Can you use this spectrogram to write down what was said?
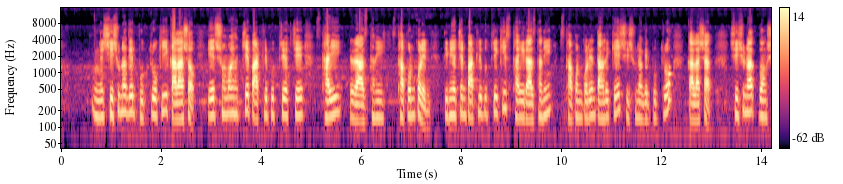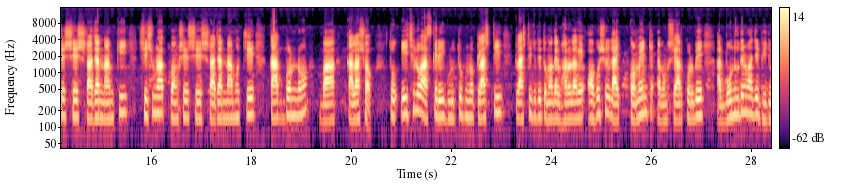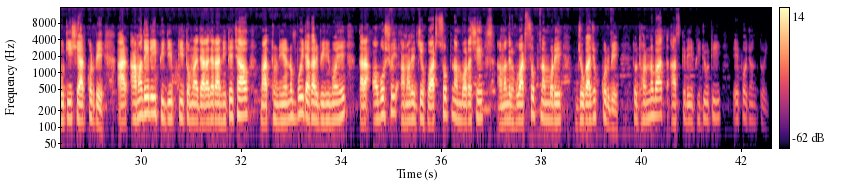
শিশুনাগের পুত্র কি কালাশক? এর সময় হচ্ছে পাটলিপুত্রে হচ্ছে স্থায়ী রাজধানী স্থাপন করেন। তিনি হচ্ছেন পাটলিপুত্রে কি স্থায়ী রাজধানী স্থাপন করেন? তাহলে কে শিশুনাগের পুত্র? কালাশাক। শিশুনাগ বংশের শেষ রাজার নাম কি? শিশুনাগ বংশের শেষ রাজার নাম হচ্ছে কাকবর্ণ বা কালাশক। তো এই ছিল আজকের এই গুরুত্বপূর্ণ ক্লাসটি। ক্লাসটি যদি তোমাদের ভালো লাগে, অবশ্যই লাইক কমেন্ট এবং শেয়ার করবে আর বন্ধুদের মাঝে ভিডিওটি শেয়ার করবে। আর আমাদের এই পিডিএফটি তোমরা যারা যারা নিতে চাও, মাত্র নিরানব্বই টাকার বিনিময়ে তারা অবশ্যই আমাদের যে হোয়াটসঅ্যাপ নম্বর আছে, আমাদের হোয়াটসঅ্যাপ নম্বরে যোগাযোগ করবে। তো ধন্যবাদ, আজকের এই ভিডিওটি এ পর্যন্তই।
